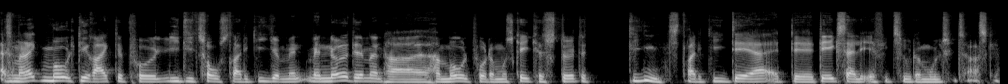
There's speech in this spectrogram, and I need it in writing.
Altså, man har ikke målt direkte på lige de to strategier, men, men noget af det, man har, har målt på, der måske kan støtte din strategi, det er, at det, det er ikke særlig effektivt at multitaske.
